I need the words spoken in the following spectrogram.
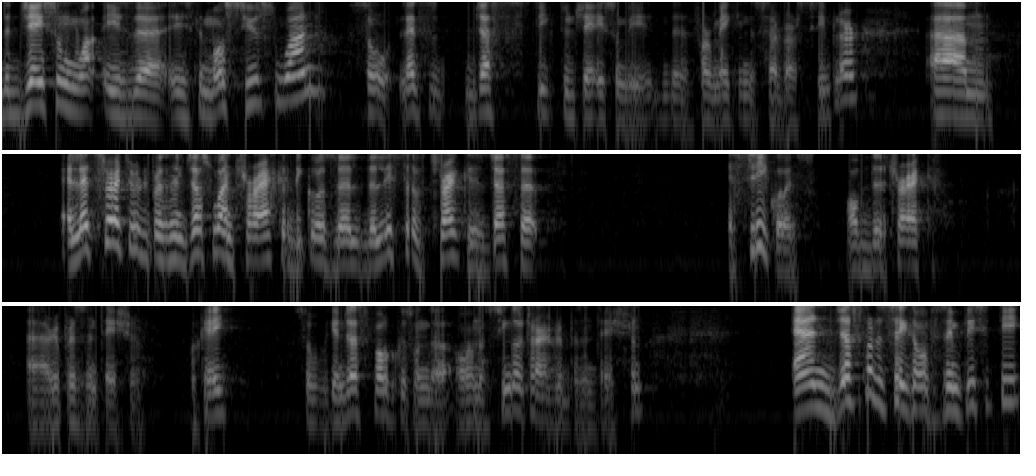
the JSON is the, is the most used one, so let's just stick to JSON for making the server simpler. Um, and let's try to represent just one track because the, the list of track is just a, a sequence of the track uh, representation, okay? So we can just focus on, the, on a single track representation. And just for the sake of simplicity,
